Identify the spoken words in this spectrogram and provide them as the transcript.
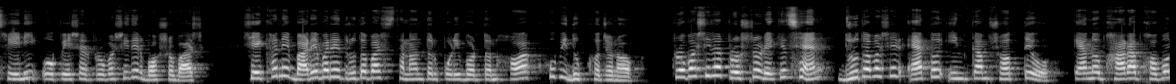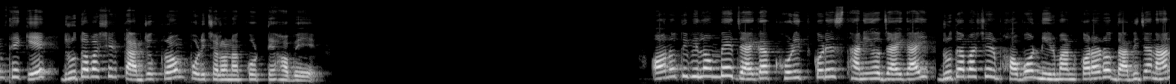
শ্রেণি ও পেশার প্রবাসীদের বসবাস। সেখানে বারে বারে দ্রুতাবাস স্থানান্তর পরিবর্তন হওয়া খুবই দুঃখজনক। প্রবাসীরা প্রশ্ন রেখেছেন দ্রুতাবাসের এত ইনকাম সত্ত্বেও কেন ভাড়া ভবন থেকে দ্রুতাবাসের কার্যক্রম পরিচালনা করতে হবে? অনতিবিলম্বে জায়গা খরিদ করে স্থানীয় জায়গায় দ্রুতাবাসের ভবন নির্মাণ করারও দাবি জানান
